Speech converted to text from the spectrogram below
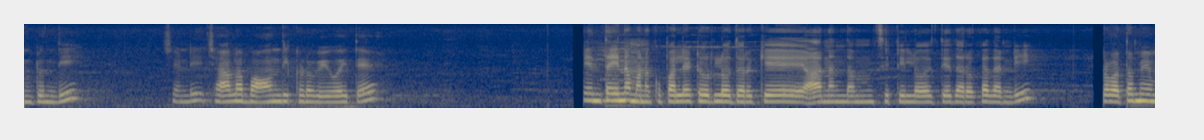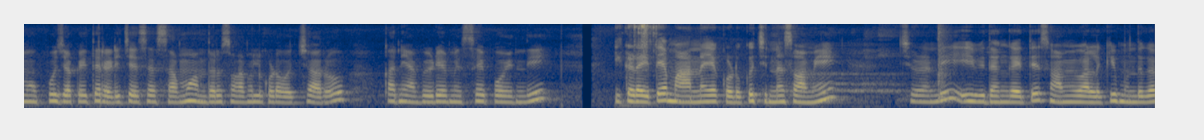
ఉంటుంది. చూడండి చాలా బాగుంది ఇక్కడ వ్యూ అయితే. ఎంతైనా మనకు పల్లెటూరులో దొరికే ఆనందం సిటీలో అయితే దొరకదండి. తర్వాత మేము పూజకైతే రెడీ చేసేసాము. అందరూ స్వామిలు కూడా వచ్చారు. కానీ ఆ వీడియో మిస్ అయిపోయింది. ఇక్కడైతే మా అన్నయ్య కొడుకు చిన్న స్వామి. చూడండి ఈ విధంగా అయితే స్వామి వాళ్ళకి ముందుగా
